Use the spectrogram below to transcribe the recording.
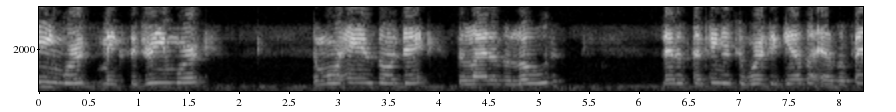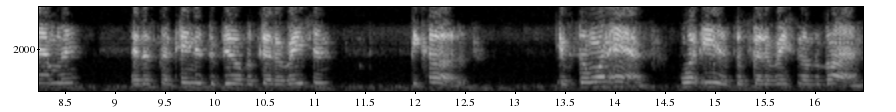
Teamwork makes the dream work. The more hands on deck, the lighter the load. Let us continue to work together as a family. Let us continue to build the Federation because if someone asks, what is the Federation of the Blind?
